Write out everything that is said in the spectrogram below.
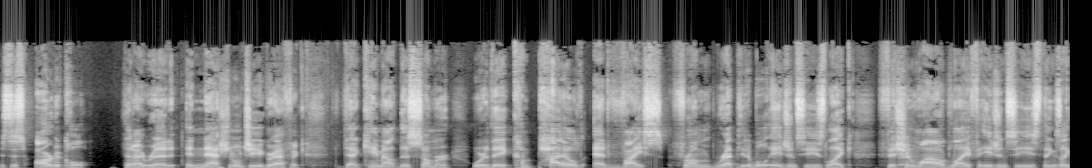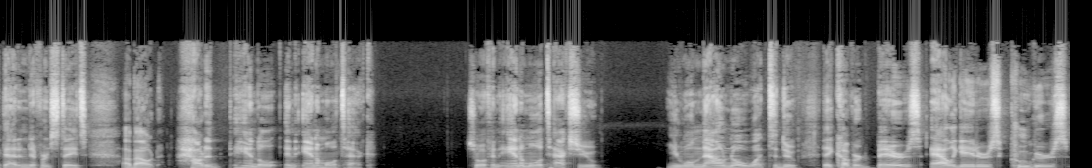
is this article that I read in National Geographic that came out this summer, where they compiled advice from reputable agencies like fish and wildlife agencies, things like that in different states about how to handle an animal attack. So if an animal attacks you, you will now know what to do. They covered bears, alligators, cougars,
